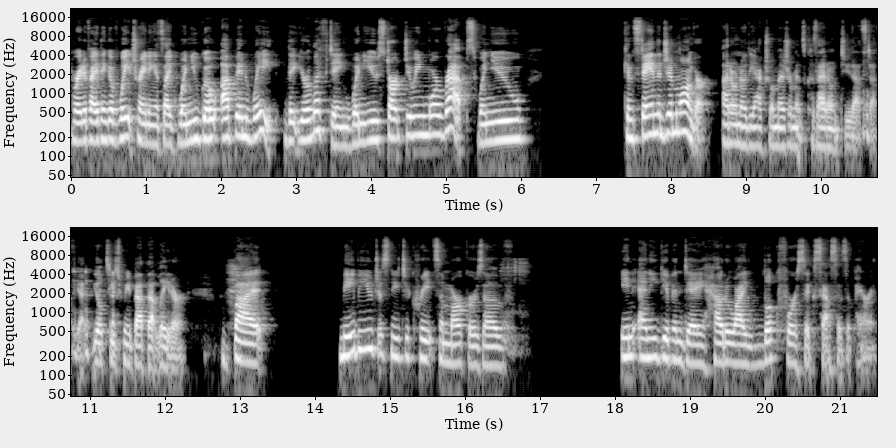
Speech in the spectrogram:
Right? If I think of weight training, it's like when you go up in weight that you're lifting, when you start doing more reps, when you can stay in the gym longer. I don't know the actual measurements because I don't do that stuff yet. You'll teach me about that later. But maybe you just need to create some markers of in any given day, how do I look for success as a parent?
